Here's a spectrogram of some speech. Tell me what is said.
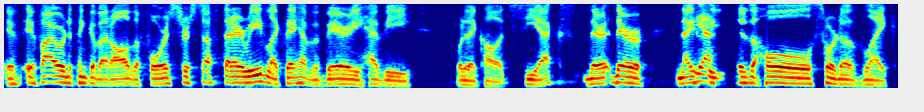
if if I were to think about all the Forrester stuff that I read, like they have a very heavy, what do they call it, CX? They're they're nicely. Yeah. There's a whole sort of like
